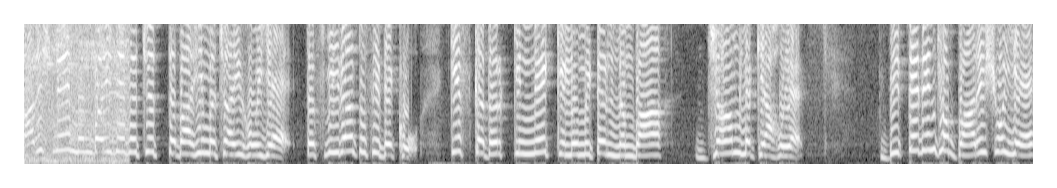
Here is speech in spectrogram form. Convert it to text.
ਬਾਰਿਸ਼ ਨੇ ਮੁੰਬਈ ਦੇ ਵਿੱਚ ਤਬਾਹੀ ਮਚਾਈ ਹੋਈ ਹੈ। ਤਸਵੀਰਾਂ ਤੁਸੀਂ ਦੇਖੋ। ਕਿਸ ਕਦਰ ਕਿੰਨੇ ਕਿਲੋਮੀਟਰ ਲੰਬਾ ਜਾਮ ਲੱਗਿਆ ਹੋਇਆ ਹੈ। ਬੀਤੇ ਦਿਨ ਜੋ ਬਾਰਿਸ਼ ਹੋਈ ਹੈ,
